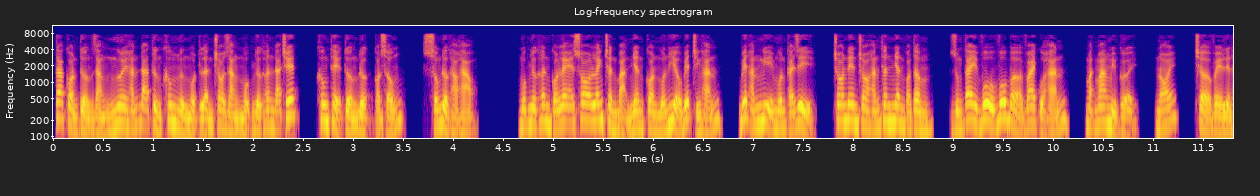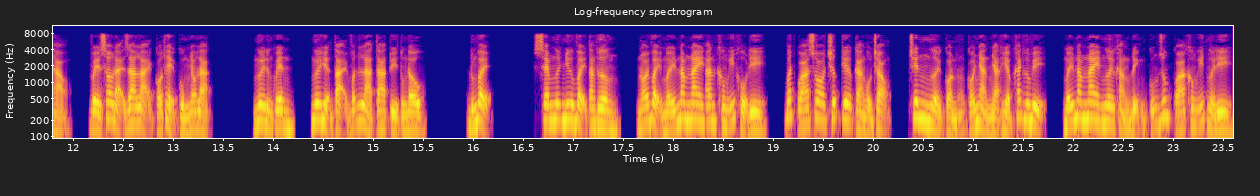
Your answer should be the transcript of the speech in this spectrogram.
ta còn tưởng rằng ngươi hắn đã từng không ngừng một lần cho rằng một nhược hân đã chết, không thể tưởng được còn sống, sống được hảo hảo. Một nhược hân có lẽ so lãnh trần bản nhân còn muốn hiểu biết chính hắn, biết hắn nghĩ muốn cái gì, cho nên cho hắn thân nhân quan tâm, dùng tay vô vô bờ vai của hắn, mặt mang mỉm cười, nói, trở về liền hảo, về sau đại gia lại có thể cùng nhau lạc. Ngươi đừng quên, ngươi hiện tại vẫn là ta tùy tùng đâu. Đúng vậy. Xem ngươi như vậy tăng thương, nói vậy mấy năm nay ăn không ít khổ đi, bất quá so trước kia càng ổn trọng, trên người còn có nhàn nhạt hiệp khách hương vị, mấy năm nay ngươi khẳng định cũng giúp quá không ít người đi.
